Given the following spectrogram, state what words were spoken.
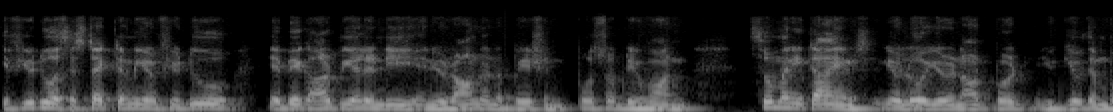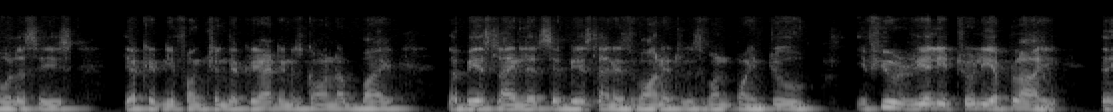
If you do a cystectomy or if you do a big RPLND and you round on a patient post-op day one, so many times your low urine output, you give them boluses, their kidney function, their creatinine has gone up by the baseline, let's say baseline is one, it was 1.2. If you really truly apply the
